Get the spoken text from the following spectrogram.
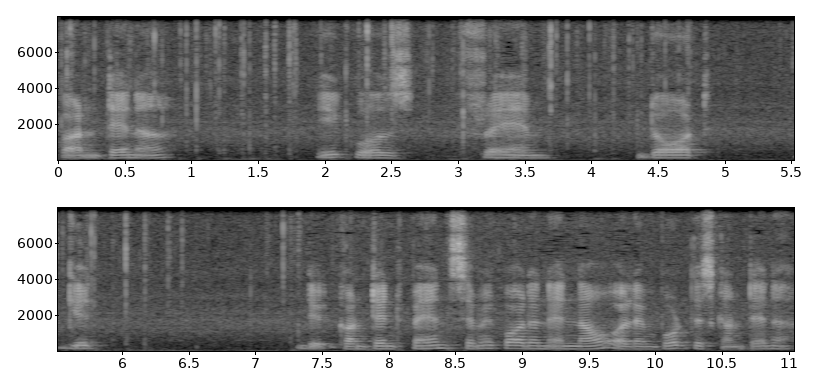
container equals frame dot get the content pane semicolon and now I'll import this container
